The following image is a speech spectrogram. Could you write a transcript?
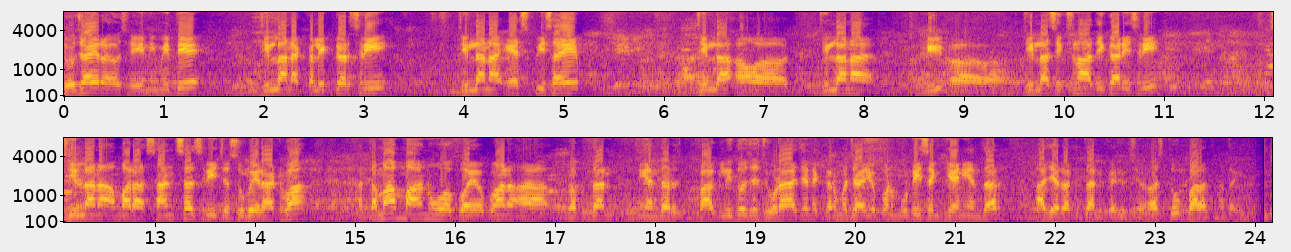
યોજાઈ રહ્યો છે. એ નિમિત્તે જિલ્લાના કલેક્ટરશ્રી જિલ્લાના એસપી સાહેબ, જિલ્લા જિલ્લાના જિલ્લા શિક્ષણાધિકારી શ્રી, જિલ્લાના અમારા સાંસદ શ્રી જસુભાઈ રાઠવા, આ તમામ મહાનુભાવો પણ આ રક્તદાનની અંદર ભાગ લીધો છે, જોડાયા છે અને કર્મચારીઓ પણ મોટી સંખ્યાની અંદર આજે રક્તદાન કર્યું છે અસ્તુ, ભારત માતા કી જય.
